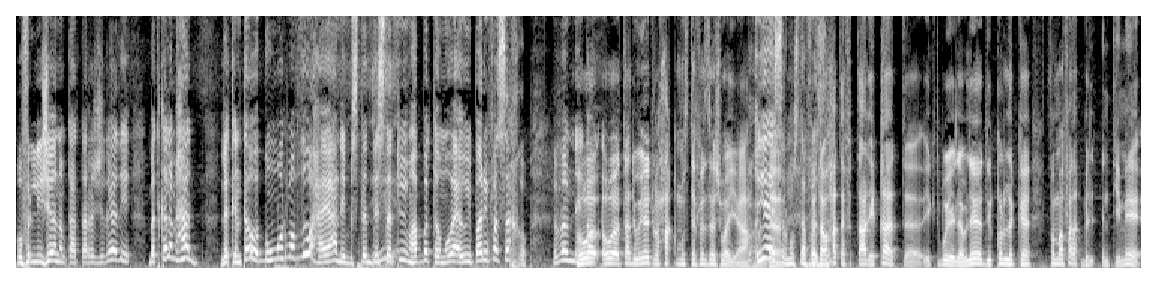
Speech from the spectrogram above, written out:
وفي اللجان نتاع الترجي الرياضي. بتكلم حد لكن توا بأمور مفضوحة يعني بستاتيو مهبطهم ويباري فسخهم. فهمني هو هو تدوينات الحق مستفزة شوية أحمد. ياسر مستفزه حتى في التعليقات يكتبوا لي الأولاد يقول لك فما فرق بالانتماء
